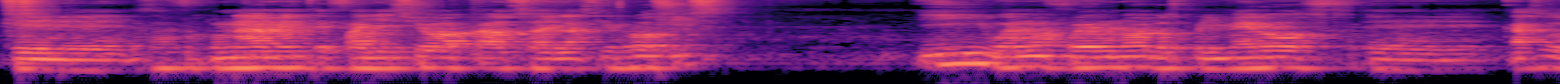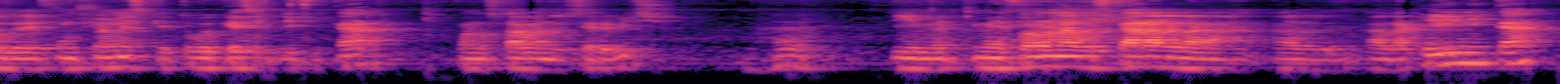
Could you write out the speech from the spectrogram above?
que desafortunadamente falleció a causa de la cirrosis. Y bueno, fue uno de los primeros eh, casos de funciones que tuve que certificar cuando estaba en el servicio. Y me, me fueron a buscar a la, a la clínica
